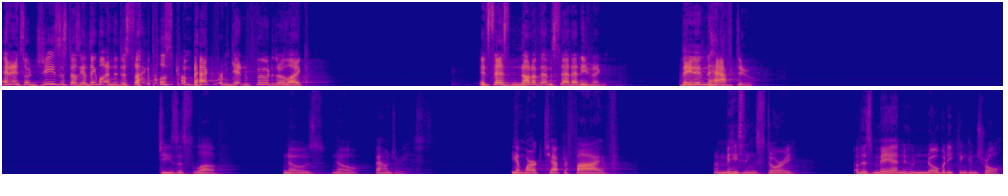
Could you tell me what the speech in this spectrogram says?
and so Jesus does the unthinkable, and the disciples come back from getting food, and they're like, It says none of them said anything. They didn't have to. Jesus' love knows no boundaries. You got Mark chapter 5, an amazing story of this man who nobody can control,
